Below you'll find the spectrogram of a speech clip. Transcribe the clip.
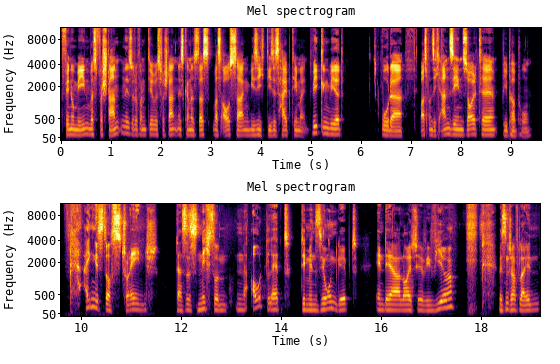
Phänomen, was verstanden ist oder von einer Theorie, was verstanden ist, kann uns das was aussagen, wie sich dieses Hype-Thema entwickeln wird oder was man sich ansehen sollte, pipapo. Eigentlich ist doch strange, dass es nicht so ein- eine Outlet-Dimension gibt, in der Leute wie wir, WissenschaftlerInnen,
